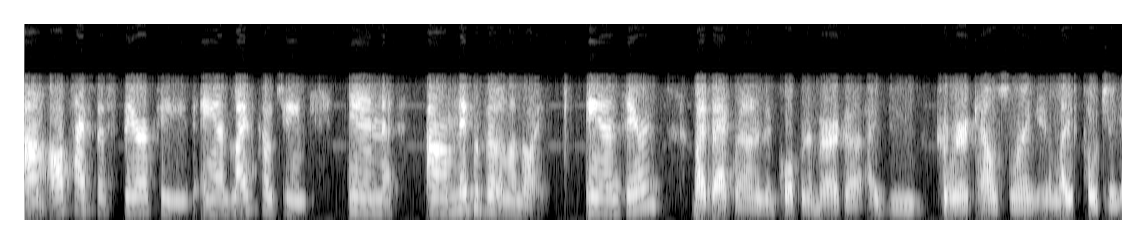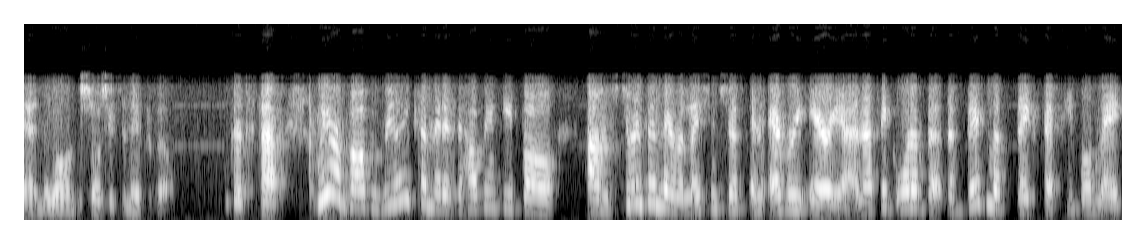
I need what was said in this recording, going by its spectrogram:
um, all types of therapies, and life coaching in um, Naperville, Illinois. And Darren? My background is in corporate America. I do career counseling and life coaching at Nowell and Associates in Naperville. Good stuff. We are both really committed to helping people um, strengthen their relationships in every area. And I think one of the, the big mistakes that people make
